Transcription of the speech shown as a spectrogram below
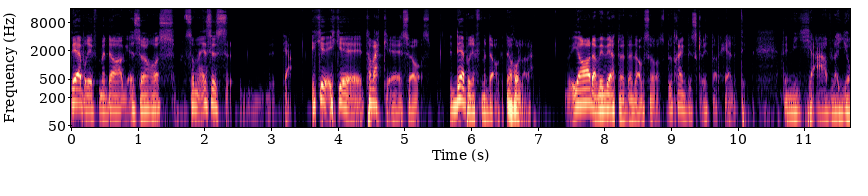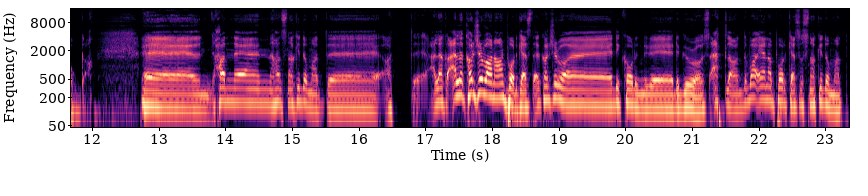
Debrief med Dag Sørås, som jeg syns Ja, ikke, ikke ta vekk Sørås. Debrief med Dag, det holder det. Ja da, vi vet jo at det er Dag Sørås, du trenger ikke skryte av det hele tiden. Din jævla jogger. Eh, han, eh, han, snakket om at, eh, at eller, eller, kanskje det var en annen podkast, kanskje det var uh, Decoding the, the Gurus, et eller annet. Det var en eller annen podkast som snakket om at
